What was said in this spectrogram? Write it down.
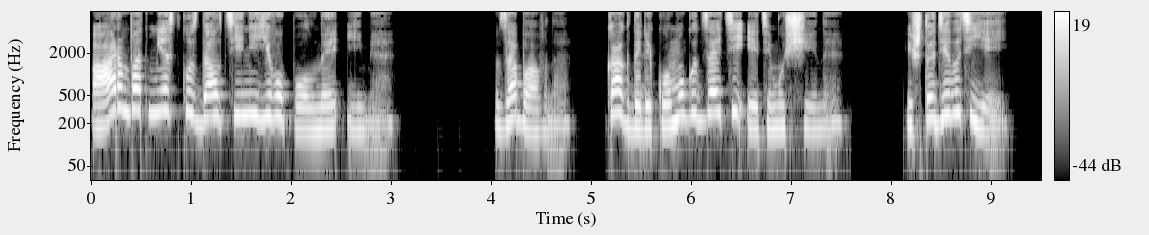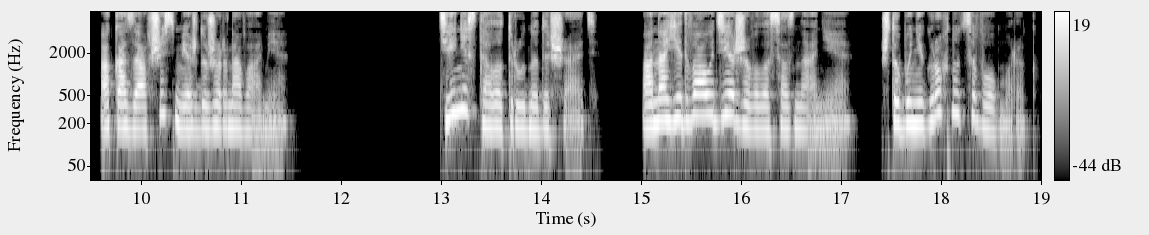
Арм в отместку сдал Тине его полное имя. Забавно, как далеко могут зайти эти мужчины? И что делать ей, оказавшись между жерновами? Тине стало трудно дышать. Она едва удерживала сознание, чтобы не грохнуться в обморок.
